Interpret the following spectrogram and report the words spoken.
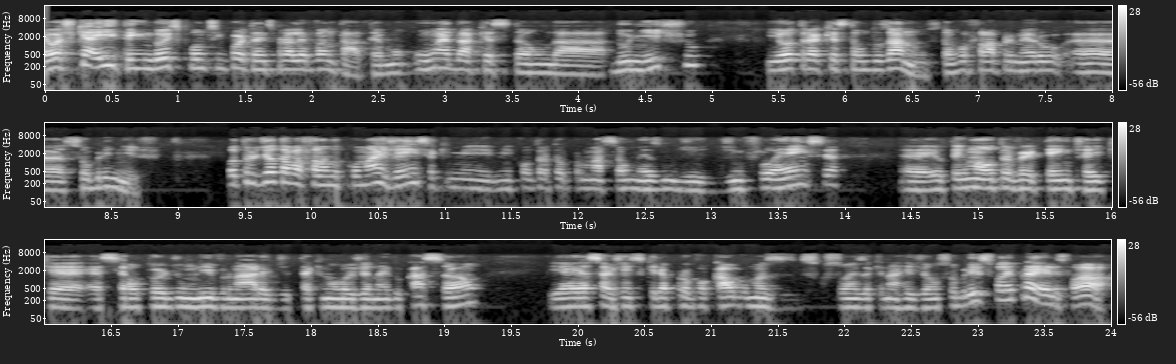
eu acho que aí tem dois pontos importantes para levantar. Um é da questão da, do nicho e outra é a questão dos anúncios. Então vou falar primeiro uh, sobre nicho. Outro dia eu estava falando com uma agência que me, me contratou para uma ação mesmo de, de influência. É, eu tenho uma outra vertente aí que é, é, ser autor de um livro na área de tecnologia na educação. E aí essa agência queria provocar algumas discussões aqui na região sobre isso. Falei para eles, falei, ó,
